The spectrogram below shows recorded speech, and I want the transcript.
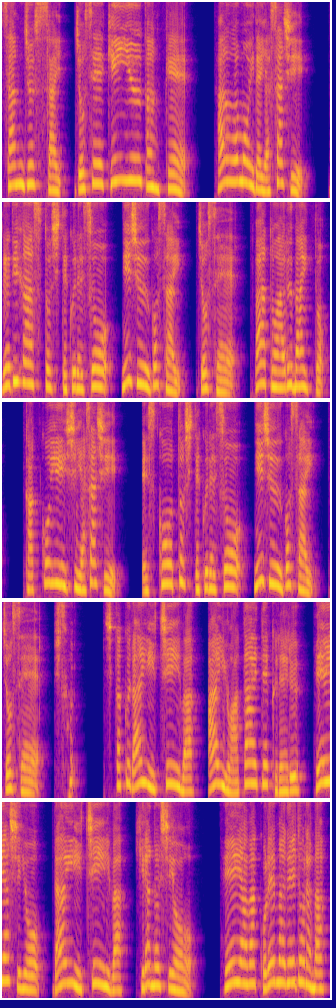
30歳、女性金融関係。ファン思いで優しい。レディファーストしてくれそう。25歳、女性、パートアルバイト。かっこいいし優しい。エスコートしてくれそう。25歳、女性、主婦資格第1位は、愛を与えてくれる、平野仕様。第1位は、平野仕様。平野はこれまでドラマ、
